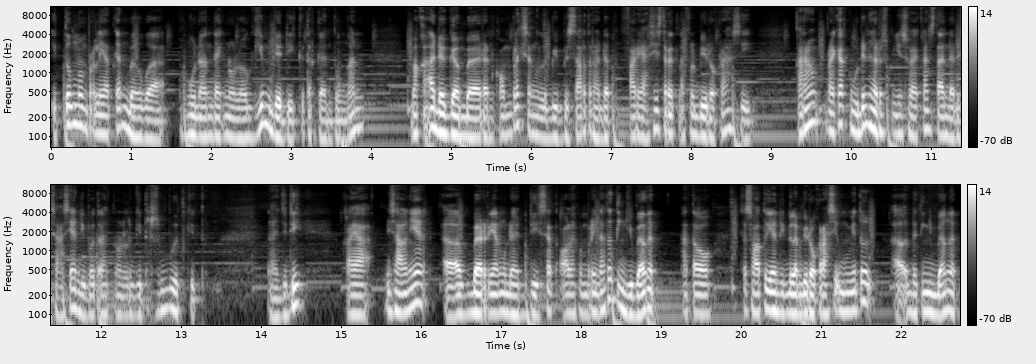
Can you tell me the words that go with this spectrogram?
itu memperlihatkan bahwa penggunaan teknologi menjadi ketergantungan maka ada gambaran kompleks yang lebih besar terhadap variasi street level birokrasi. Karena mereka kemudian harus menyesuaikan standarisasi yang dibuat oleh teknologi tersebut gitu. Nah jadi kayak misalnya uh, bar yang udah di set oleh pemerintah tuh tinggi banget atau sesuatu yang di dalam birokrasi umumnya tuh uh, udah tinggi banget.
